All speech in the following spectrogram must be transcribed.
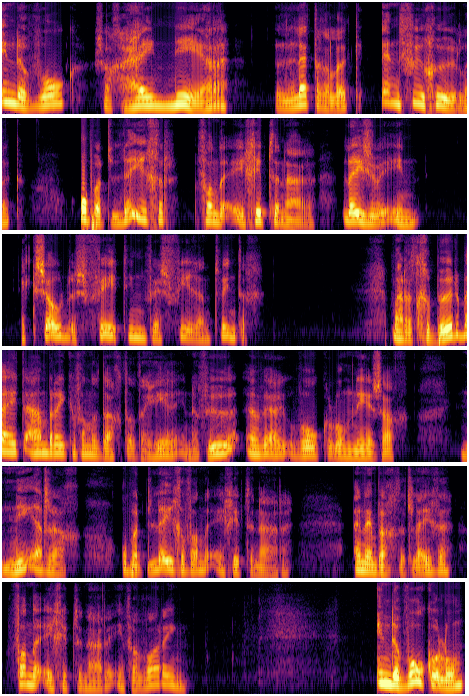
In de wolk zag hij neer, letterlijk en figuurlijk, op het leger van de Egyptenaren, lezen we in Exodus 14, vers 24. Maar het gebeurde bij het aanbreken van de dag dat de Heer in de vuur en wolkolom neerzag, neerzag op het leger van de Egyptenaren. En hij bracht het leger van de Egyptenaren in verwarring. In de wolkolom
